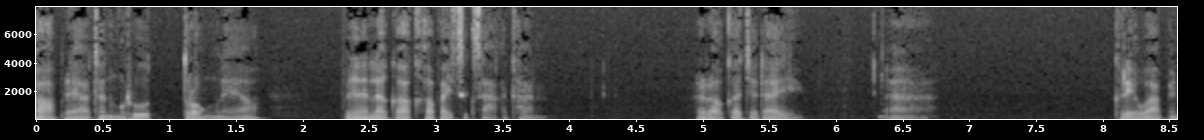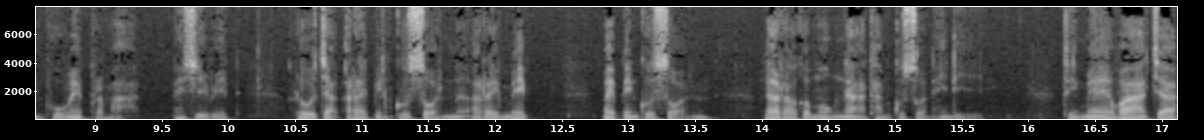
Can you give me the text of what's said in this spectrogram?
ชอบแล้ว ท่านรู้ตรงแล้ว เพราะฉะนั้นเราก็เข้าไปศึกษากับท่าน แล้วเราก็จะได้เรียกว่าเป็นผู้ไม่ประมาทในชีวิต รู้จักอะไรเป็นกุศลอะไรไม่ไม่เป็นกุศล แล้วเราก็มุ่งหน้าทำกุศลให้ดี ถึงแม้ว่าจะ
